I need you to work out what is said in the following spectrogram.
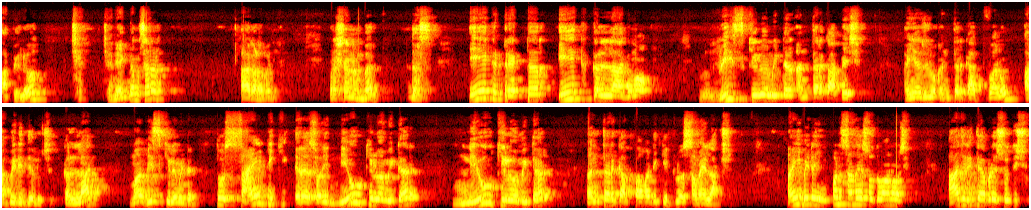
આપેલો છે. જેને એકદમ સરળ. આગળ વધીએ. પ્રશ્ન નંબર દસ. એક ટ્રેક્ટર એક કલાકમાં વીસ કિલોમીટર અંતર કાપે છે. અહીંયા જો અંતર કાપવાનું આપી દીધેલું છે. કલાકમાં વીસ કિલોમીટર. તો સાહીઠ સોરી નેવું કિલોમીટર નેવું કિલોમીટર અંતર કાપવા માટે કેટલો સમય લાગશે? અહીં બેટા એ પણ સમય શોધવાનો છે. આ જ રીતે આપણે શોધીશું.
